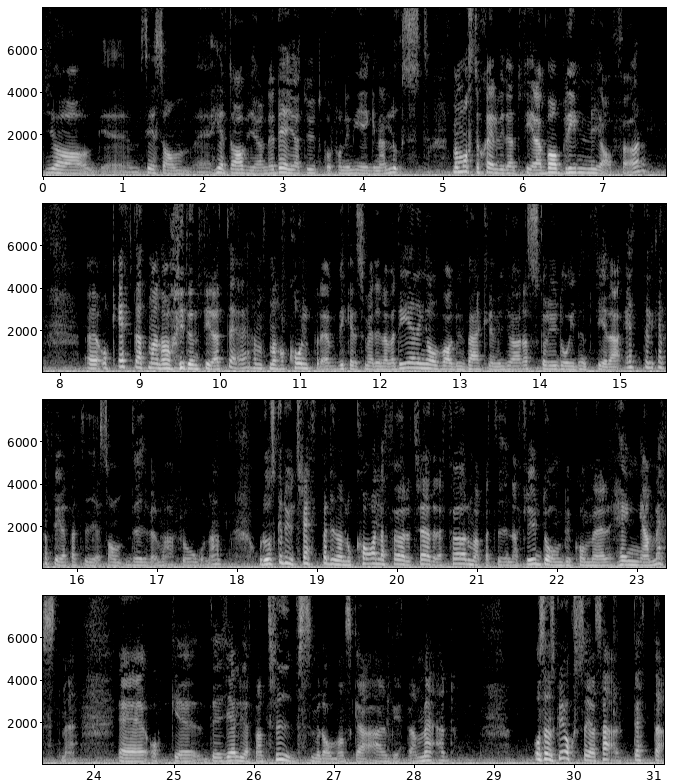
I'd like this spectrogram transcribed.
jag eh, ser som eh, helt avgörande det är ju att utgå från din egna lust. Man måste själv identifiera vad brinner jag för? Eh, och efter att man har identifierat det, att man har koll på det, vilka som är dina värderingar och vad du verkligen vill göra, så ska du då identifiera ett eller kanske flera partier som driver de här frågorna. Och då ska du träffa dina lokala företrädare för de här partierna, för det är ju de du kommer hänga mest med. Och det gäller ju att man trivs med dem man ska arbeta med. Och sen ska jag också säga så här, detta,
